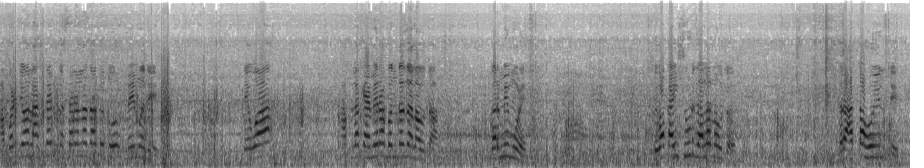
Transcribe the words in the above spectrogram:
आपण जेव्हा लास्ट टाइम कसाराला जात होतो मे मध्ये तेव्हा आपला कॅमेरा बंद झाला होता. गरमीमुळे. तेव्हा काही शूट झालं नव्हतं. तर आता होईल ते.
